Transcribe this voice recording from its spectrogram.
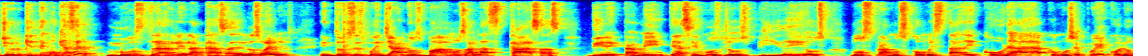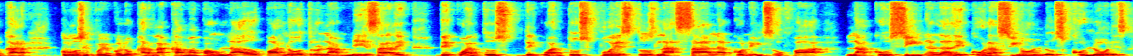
¿yo qué tengo que hacer? Mostrarle la casa de los sueños. Entonces, pues ya nos vamos a las casas directamente, hacemos los videos, mostramos cómo está decorada, cómo se puede colocar, cómo se puede colocar la cama para un lado, para el otro, la mesa de, de, cuántos, de cuántos puestos, la sala con el sofá, la cocina, la decoración, los colores.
